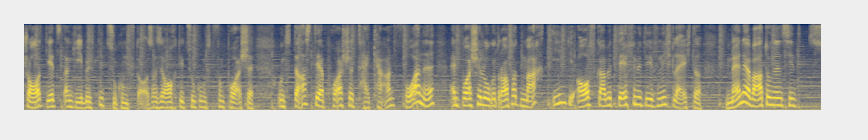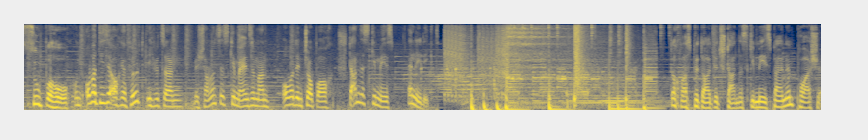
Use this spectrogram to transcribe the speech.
schaut jetzt angeblich die Zukunft aus, also auch die Zukunft von Porsche. Und dass der Porsche Taycan vorne ein Porsche-Logo drauf hat, macht ihm die Aufgabe definitiv nicht leichter. Meine Erwartungen sind super hoch und ob er diese auch erfüllt, ich würde sagen, wir schauen uns das gemeinsam an, ob er den Job auch standesgemäß erledigt. Doch was bedeutet standesgemäß bei einem Porsche?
